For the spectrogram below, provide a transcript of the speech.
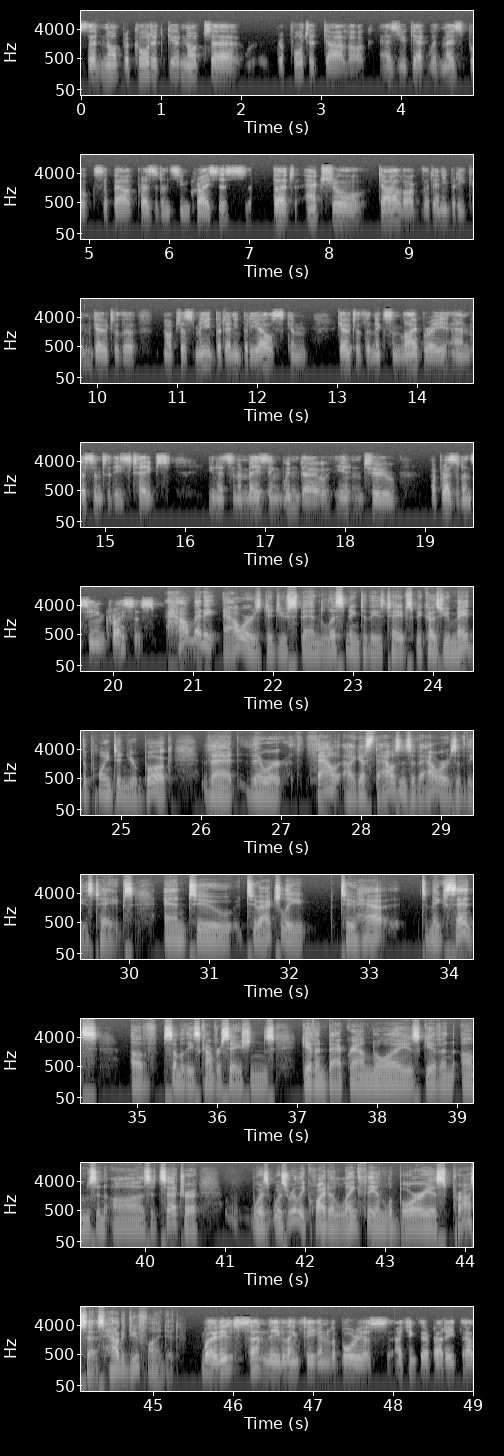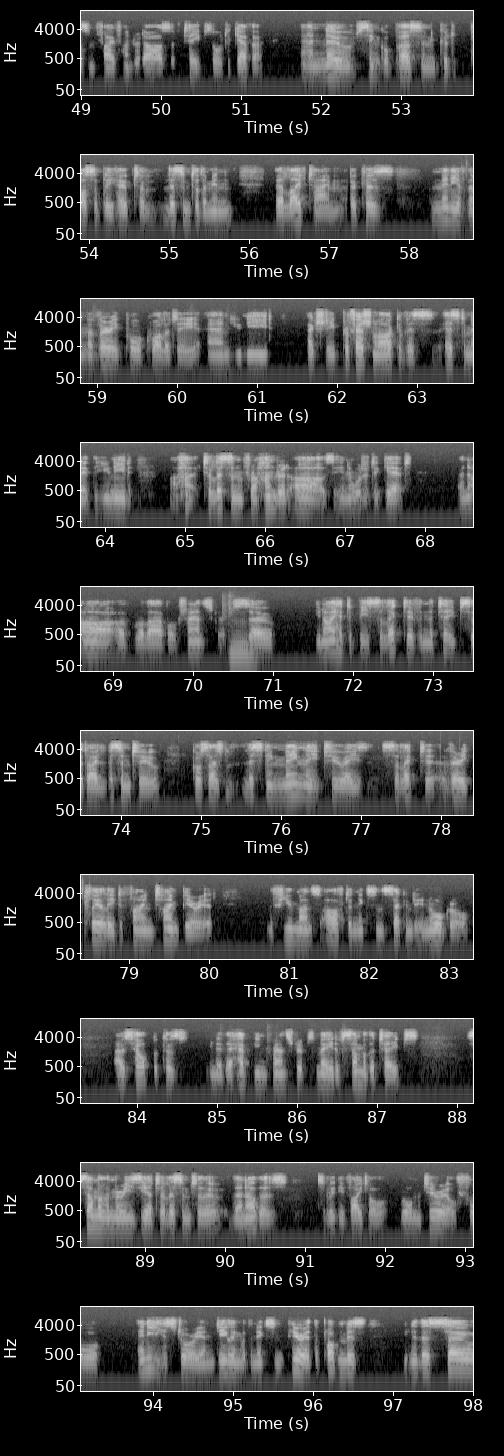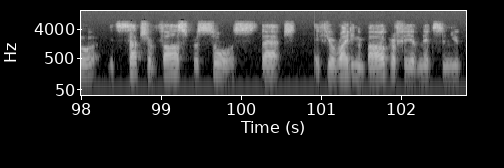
that not recorded not uh, reported dialogue as you get with most books about presidents in crisis but actual dialogue that anybody can go to the not just me but anybody else can go to the Nixon library and listen to these tapes. You know it's an amazing window into a presidency in crisis. How many hours did you spend listening to these tapes? Because you made the point in your book that there were, thou- I guess, thousands of hours of these tapes, and to to actually to have to make sense of some of these conversations, given background noise, given ums and ahs, etc., was was really quite a lengthy and laborious process. How did you find it? Well, it is certainly lengthy and laborious. I think there are about 8,500 hours of tapes altogether. and no single person could possibly hope to listen to them in their lifetime because many of them are very poor quality, and you need actually professional archivists estimate that you need to listen for 100 hours in order to get an hour of reliable transcripts. Mm. So, you know, I had to be selective in the tapes that I listened to. Of course, I was listening mainly to a select, a very clearly defined time period, the few months after Nixon's second inaugural. I was helped because, you know, there have been transcripts made of some of the tapes. Some of them are easier to listen to than others. Absolutely vital raw material for any historian dealing with the Nixon period. The problem is, you know, there's so it's such a vast resource that if you're writing a biography of Nixon, you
